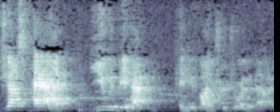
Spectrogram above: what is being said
just had, you would be happy? Can you find true joy without it?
